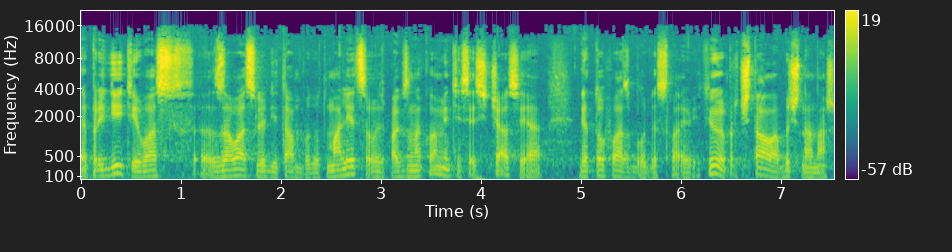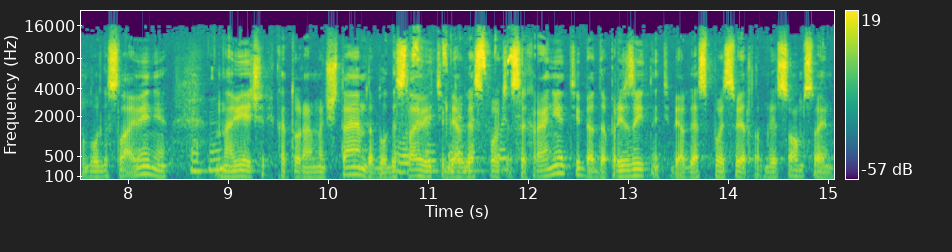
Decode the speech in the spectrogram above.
Э, придите, вас, за вас люди там будут молиться, вы познакомитесь, а сейчас я готов вас благословить. И я прочитал обычно наше благословение угу. на вечере, которое мы читаем, да благословит тебя Господь, Господь и сохранит тебя, да презрит на тебя Господь светлым лицом своим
